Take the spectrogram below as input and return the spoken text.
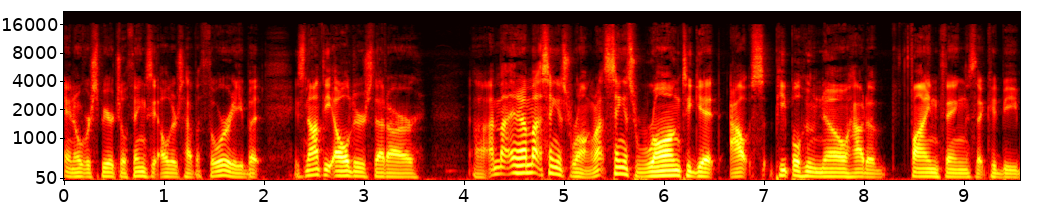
and over spiritual things, the elders have authority, but it's not the elders that are. Uh, I'm not, and I'm not saying it's wrong. I'm not saying it's wrong to get out people who know how to find things that could be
